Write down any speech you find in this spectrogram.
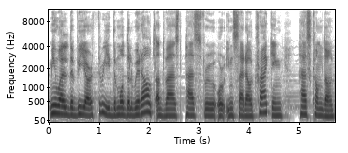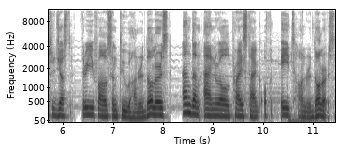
Meanwhile, the VR3, the model without advanced pass-through or inside-out tracking, has come down to just $3,200 and an annual price tag of $800.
